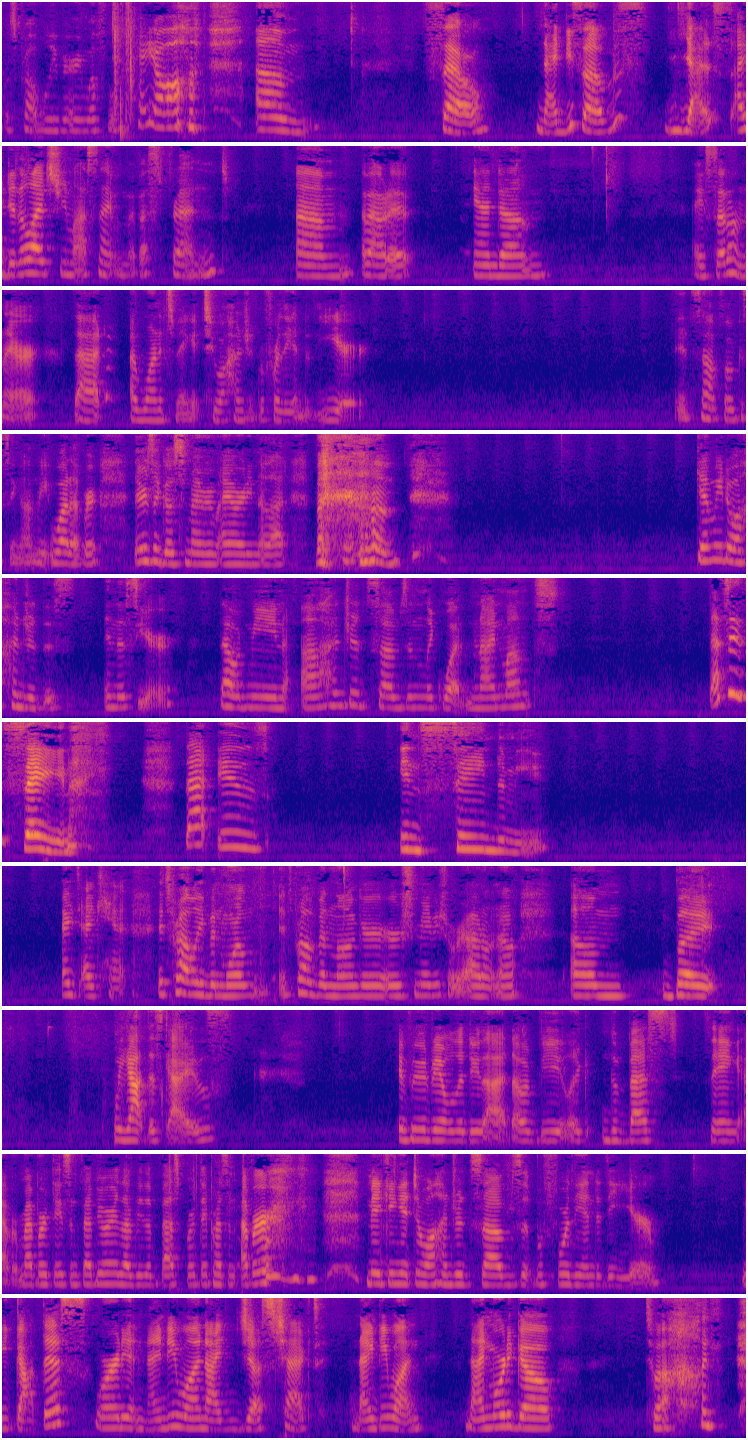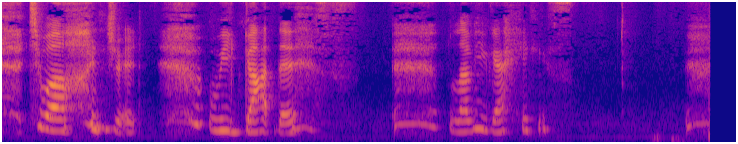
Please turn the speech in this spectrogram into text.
that was probably very muffled. Hey y'all. Um so 90 subs. Yes, I did a live stream last night with my best friend um about it. And um I said on there that I wanted to make it to 100 before the end of the year. It's not focusing on me. Whatever. There's a ghost in my room. I already know that. But um, get me to 100 this in this year. That would mean 100 subs in like what, 9 months? That's insane. that is insane to me. I, I can't. It's probably been more. It's probably been longer or maybe shorter. I don't know. Um, but we got this, guys. If we would be able to do that, that would be like the best thing ever. My birthday's in February. That would be the best birthday present ever. Making it to 100 subs before the end of the year. We got this. We're already at 91. I just checked. 91. Nine more to go to a hundred. To a hundred. We got this. Love you guys.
